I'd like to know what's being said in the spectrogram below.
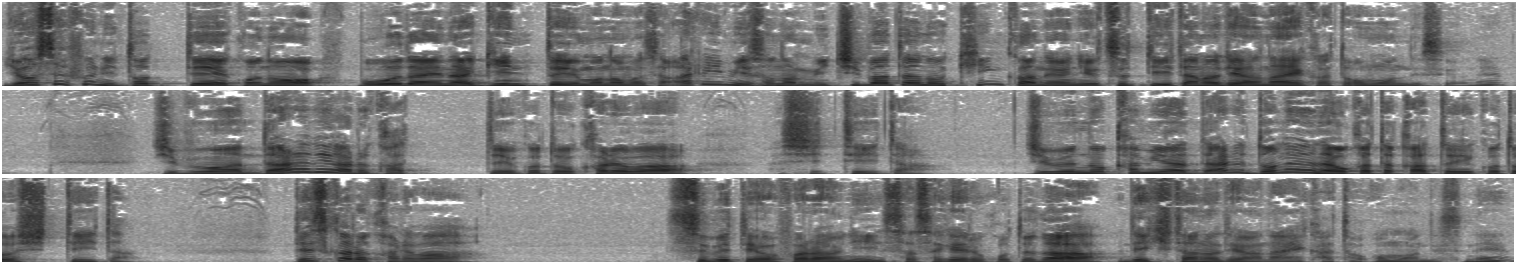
ヨセフにとってこの膨大な銀というものもある意味その道端の金貨のように映っていたのではないかと思うんですよね。自分は誰であるかということを彼は知っていた。自分の神は誰、どのようなお方かということを知っていた。ですから彼は全てをファラオに捧げることができたのではないかと思うんですね。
